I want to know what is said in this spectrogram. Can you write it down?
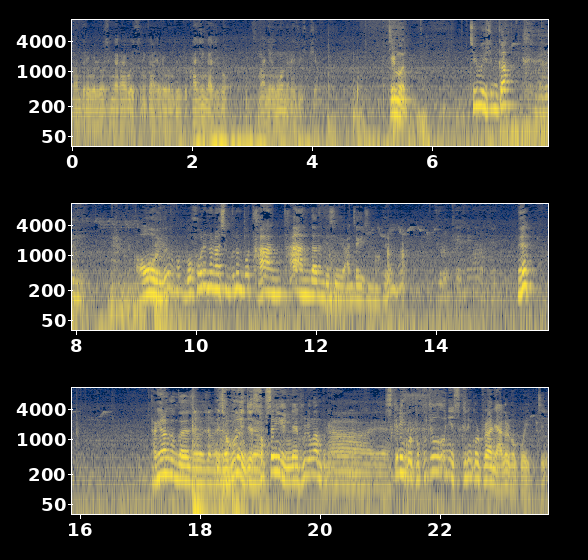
만들어 보려고 생각을 하고 있으니까 여러분들도 관심 가지고 많이 응원을 해 주십시오. 질문. 질문 있습니까? 어, 이거 뭐 홀인원 하신 분은 뭐 다 안다는 듯이 앉아 계시는데. 그렇게 생각하세요? 예? 당연한 건가요, 저, 저. 저분은 이제 네. 섭생이 굉장히 훌륭한 분이에요. 아, 예. 스크린 골프 꾸준히 스크린 골프라는 약을 먹고 있지.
